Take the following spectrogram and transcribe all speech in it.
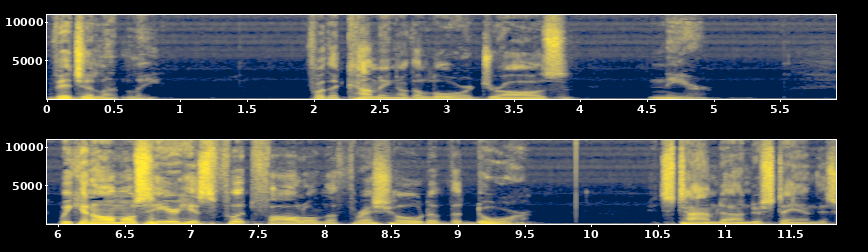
vigilantly, for the coming of the Lord draws near. We can almost hear his footfall on the threshold of the door it's time to understand this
